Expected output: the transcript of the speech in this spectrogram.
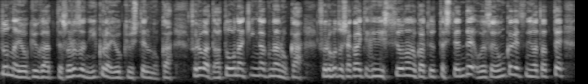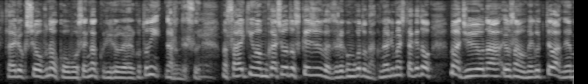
どんな要求があってそれぞれにいくら要求しているのかそれは妥当な金額なのかそれほど社会的に必要なのかといった視点でおよそ4か月にわたって体力勝負の攻防戦が繰り広げられることになるんです。まあ、最近は昔ほどスケジュールがずれ込むことなくなりましたけど、まあ、重要な予算をめぐっては年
